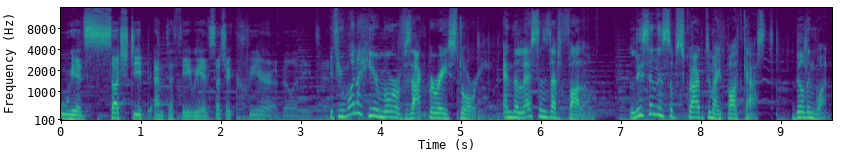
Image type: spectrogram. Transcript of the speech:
we had such deep empathy. We had such a clear ability to. If you want to hear more of Zach Perret's story and the lessons that follow, listen and subscribe to my podcast, Building One.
